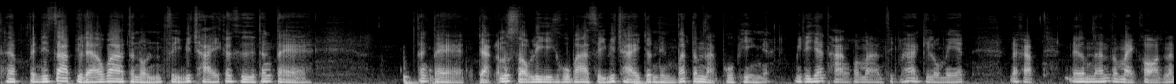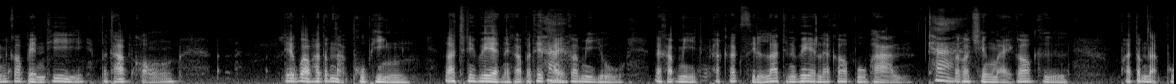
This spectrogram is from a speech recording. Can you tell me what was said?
นะครับเป็นที่ทราบอยู่แล้วว่าถนนศรีวิชัยก็คือตั้งแต่ตั้งแต่จากอนุสาวรีย์ครูบาศรีวิชัยจนถึงวัดตำหนักภูพิงเนี่ย มีระยะทางประมาณ 15 กิโลเมตรนะครับ เดิมนั้นสมัยก่อนนั้นก็เป็นที่ประทับของเรียกว่าพระตำหนักภูพิงราชนิเวศนะครับ ประเทศไทยค่ะก็มีอยู่นะครับ มีพระทักษิณราชนิเวศแล้วก็ภูพานค่ะแล้วก็เชียงใหม่ก็คือ พระตำหนักภู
